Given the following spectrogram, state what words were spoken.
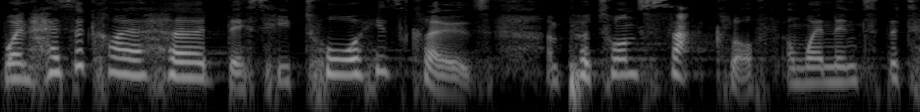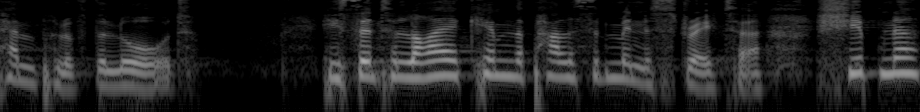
When Hezekiah heard this, he tore his clothes and put on sackcloth and went into the temple of the Lord. He sent Eliakim, the palace administrator, Shebna,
